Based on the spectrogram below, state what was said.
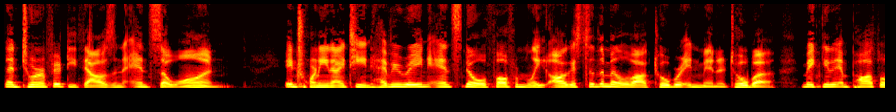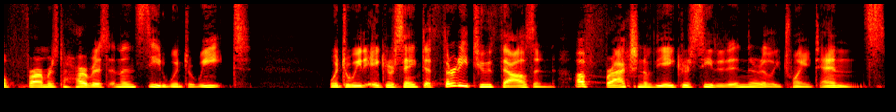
then 250,000, and so on. In 2019, heavy rain and snow fell from late August to the middle of October in Manitoba, making it impossible for farmers to harvest and then seed winter wheat. Winter wheat acres sank to 32,000, a fraction of the acres seeded in the early 2010s.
